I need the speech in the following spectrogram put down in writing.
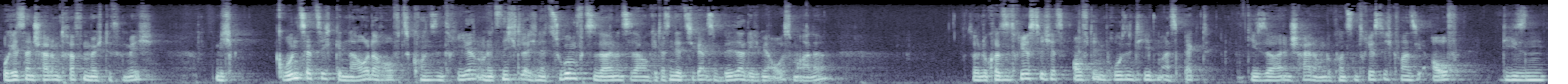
wo ich jetzt eine Entscheidung treffen möchte für mich, mich grundsätzlich genau darauf zu konzentrieren und jetzt nicht gleich in der Zukunft zu sein und zu sagen, okay, das sind jetzt die ganzen Bilder, die ich mir ausmale, sondern du konzentrierst dich jetzt auf den positiven Aspekt dieser Entscheidung. Du konzentrierst dich quasi auf diesen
